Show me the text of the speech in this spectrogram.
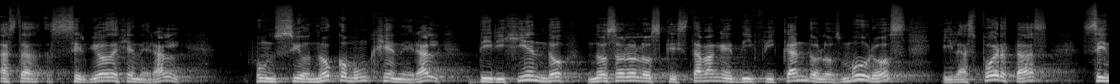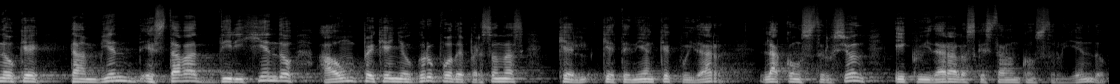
hasta sirvió de general, funcionó como un general, dirigiendo no solo los que estaban edificando los muros y las puertas, sino que también estaba dirigiendo a un pequeño grupo de personas que, que tenían que cuidar la construcción y cuidar a los que estaban construyendo.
